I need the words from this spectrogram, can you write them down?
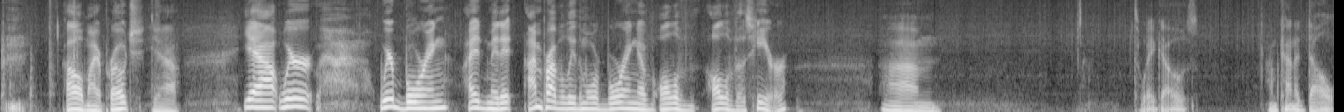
oh, my approach. Yeah, yeah. We're we're boring. I admit it. I'm probably the more boring of all of all of us here. Um, it's the way it goes. I'm kind of dull.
